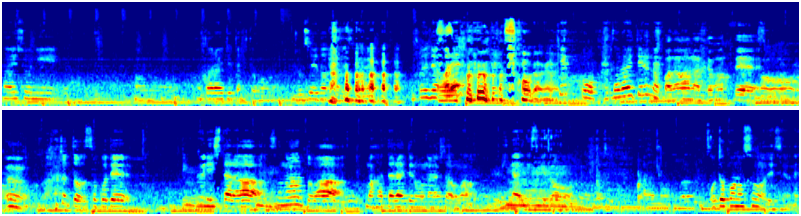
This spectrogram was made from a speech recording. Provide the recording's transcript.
最初にあの働いてた人が女性だったんですよね。それで、あれ？そうだね。結構働いてるのかななんて思って、うん。ちょっとそこでびっくりしたら、うん。その後は、まあ、働いてる女の人はまあ見ないですけど、うん。あの男の園ですよね、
